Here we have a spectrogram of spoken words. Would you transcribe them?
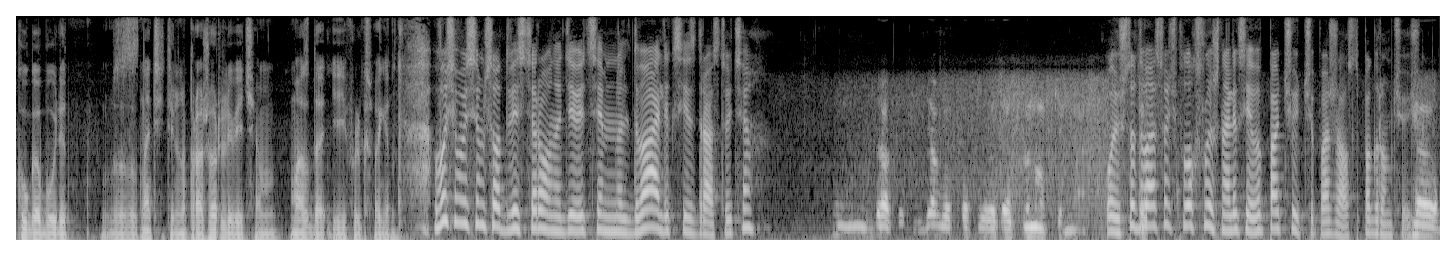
Куга будет значительно прожорливее, чем Mazda и Volkswagen. 8 800 200 ровно 9702. Алексей, здравствуйте. Здравствуйте. Я вот после этой остановки на... Ой, что-то вас очень плохо слышно, Алексей. Вы почутче, пожалуйста, погромче еще.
